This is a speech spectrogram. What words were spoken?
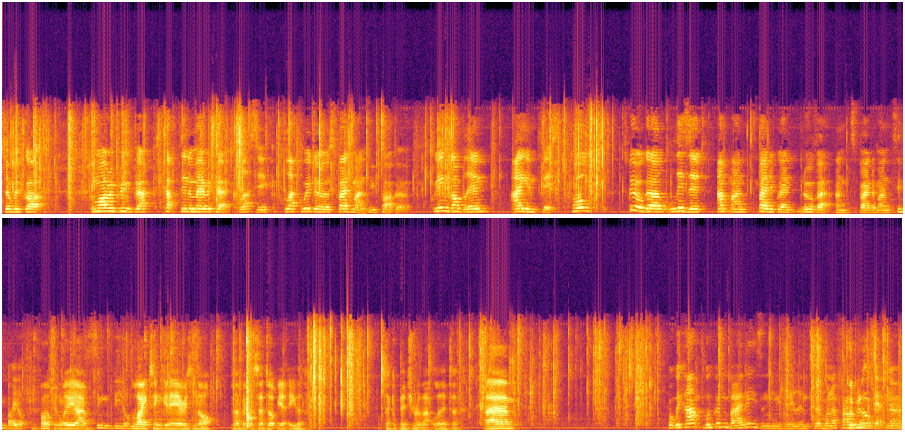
So we've got Gamora Groot Drax, Captain America, Classic, Black Widow, Spider-Man, Peter Parker, Green Goblin, Iron Fist, Hulk, Squirrel Girl, Lizard, Ant-Man, Spider-Gwen, Nova, and Spider-Man Symbiote. Unfortunately, I've Symbiote. lighting in here is not perfectly set up yet either. I'll take a picture of that later. Um, But we can't, we couldn't buy these in New Zealand, so when I found them not? again, no.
